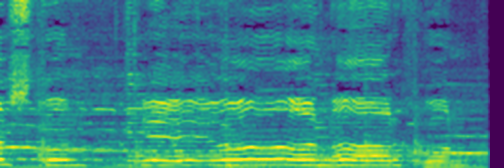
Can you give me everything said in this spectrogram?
άστον και ανάρχων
